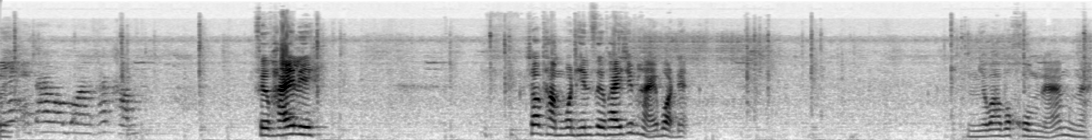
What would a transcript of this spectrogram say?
เลย ไอ้ตาบอลบอลคัดคเซอร์ไพรส์เลย ชอบทำคอนเทนต์เซอร์ไพรส์ชิบหายบอดเนี่ย มึงอย่าว่าว่าคมนะมึงอะ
